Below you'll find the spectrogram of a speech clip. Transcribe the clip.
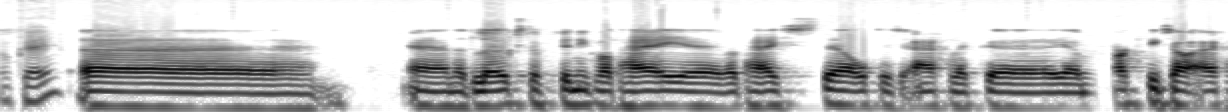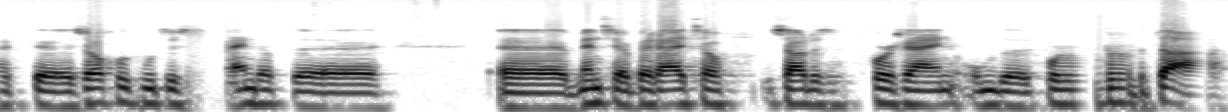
Oké. Okay. En het leukste vind ik wat hij, wat hij stelt is eigenlijk... ja, marketing zou eigenlijk zo goed moeten zijn dat mensen er bereid zou, zouden voor zijn om ervoor te betalen.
